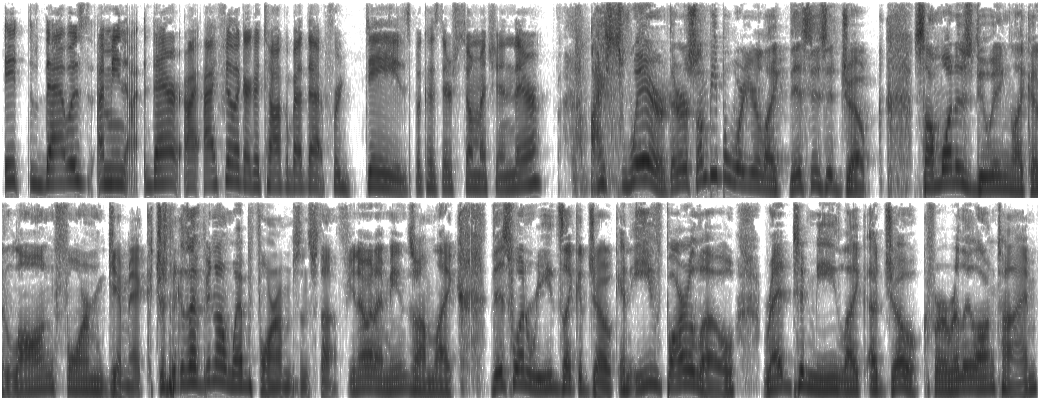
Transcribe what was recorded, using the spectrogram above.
it that was I mean there I, I feel like I could talk about that for days because there's so much in there. I swear, there are some people where you're like, this is a joke. Someone is doing like a long form gimmick just because I've been on web forums and stuff. You know what I mean? So I'm like, this one reads like a joke. And Eve Barlow read to me like a joke for a really long time.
